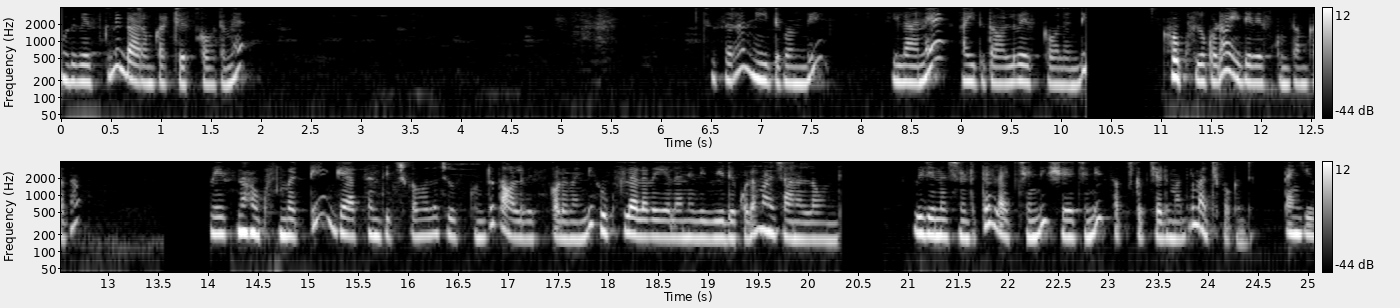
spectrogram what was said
ముడి వేసుకుని దారం కట్ చేసుకోవటమే. చూసారా? నీట్గా ఉంది. ఇలానే ఐదు తాళ్ళు వేసుకోవాలండి. హుక్స్లు కూడా ఇదే వేసుకుంటాం కదా. వేసిన హుక్స్ని బట్టి గ్యాప్స్ ఎంత ఇచ్చుకోవాలో చూసుకుంటూ తాళ్ళు వేసుకోవడం అండి హుక్స్లు ఎలా వేయాలనేది వీడియో కూడా మన ఛానల్లో ఉంది. వీడియో నచ్చినట్లయితే లైక్ చేయండి షేర్ చేయండి సబ్స్క్రైబ్ చేయడం మాత్రం మర్చిపోకండి. Thank you.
